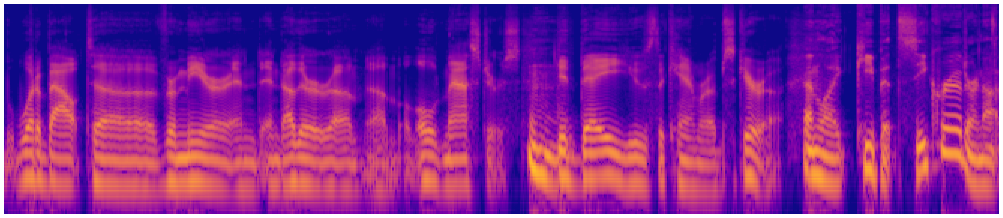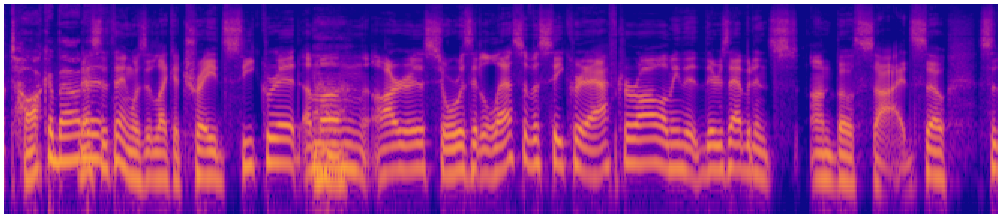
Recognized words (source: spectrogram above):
What about uh, Vermeer and and other um, um, old masters? Mm-hmm. Did they use the camera obscura and like keep it secret or not talk about That's it? That's the thing. Was it like a trade secret among uh-huh. artists, or was it less of a secret? Secret after all? I mean, there's evidence on both sides. So, so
